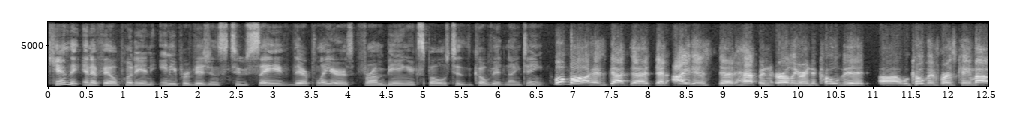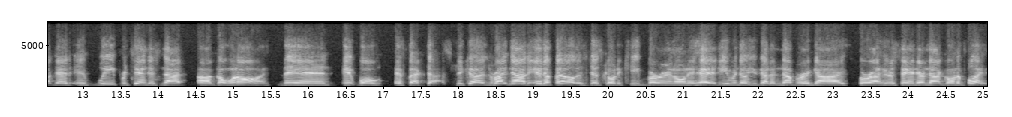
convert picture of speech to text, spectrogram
can the NFL put in any provisions to save their players from being exposed to COVID nineteen? Football has got that that itis that happened earlier in the COVID uh, when COVID first came out. That if we pretend it's not uh, going on, then it won't affect us. Because right now the NFL is just going to keep burning on ahead, even though you got a number of guys who are out here saying they're not going to play.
